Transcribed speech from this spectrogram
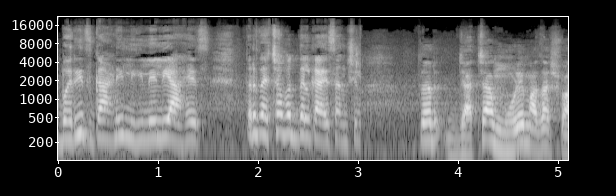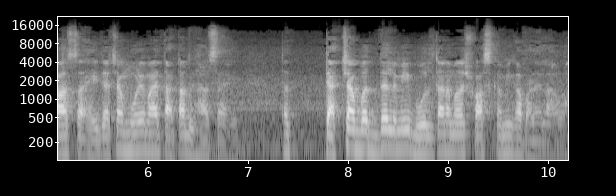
बरीच गाणी लिहिलेली आहेस तर त्याच्याबद्दल काय सांगशील? तर ज्याच्यामुळे माझा श्वास आहे ज्याच्यामुळे माझ्या ताटात घास आहे तर त्याच्याबद्दल मी बोलताना माझा श्वास कमी का पडायला हवा.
